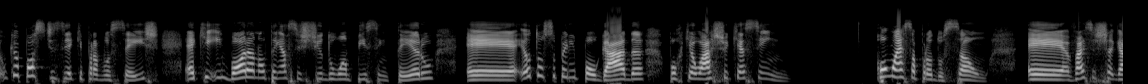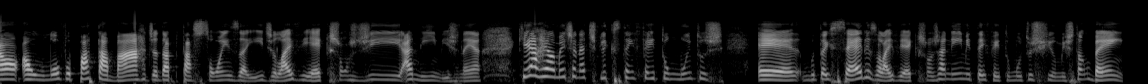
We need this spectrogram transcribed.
o que eu posso dizer aqui para vocês é que, embora eu não tenha assistido o One Piece inteiro, é, eu tô super empolgada, porque eu acho que, assim, com essa produção, eh, vai se chegar a um novo patamar de adaptações aí, de live actions de animes, né? Que é realmente a Netflix tem feito muitos, eh, muitas séries live action de anime, tem feito muitos filmes também.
